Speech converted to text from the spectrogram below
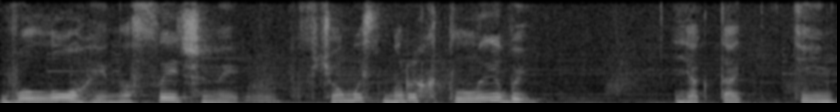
вологий, насичений, в чомусь мерехтливий, як та тінь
